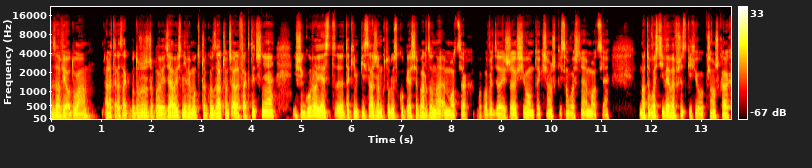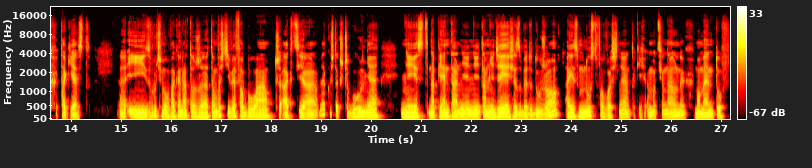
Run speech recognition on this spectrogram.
zawiodła. Ale teraz tak, bo dużo rzeczy powiedziałeś, nie wiem od czego zacząć, ale faktycznie Ishiguro jest e, takim pisarzem, który skupia się bardzo na emocjach, bo powiedziałeś, że siłą tej książki są właśnie emocje. No to właściwie we wszystkich jego książkach tak jest. E, I zwróćmy uwagę na to, że tam właściwie fabuła czy akcja jakoś tak szczególnie nie jest napięta, nie, nie, tam nie dzieje się zbyt dużo, a jest mnóstwo właśnie takich emocjonalnych momentów.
